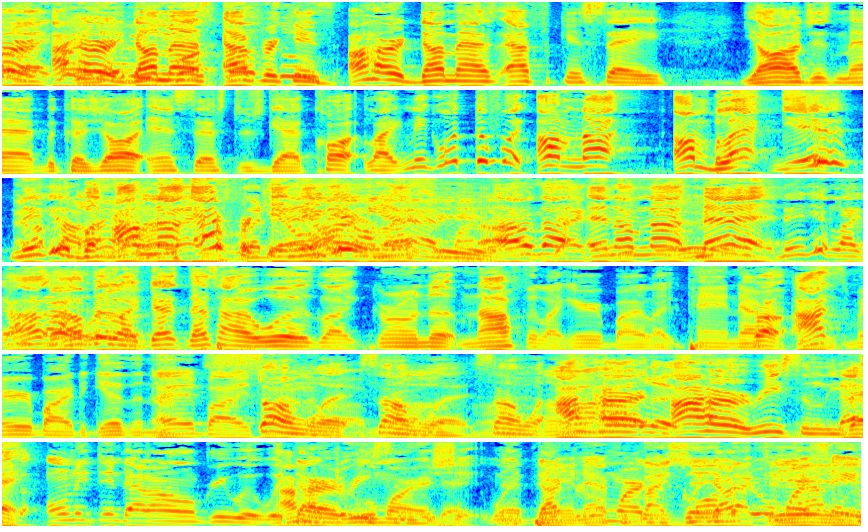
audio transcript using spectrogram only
heard, like, I heard they be dumbass Africans. I heard dumbass Africans say y'all just mad because y'all ancestors got caught. Like nigga, what the fuck? I'm not. I'm black, yeah, nigga, not but. I'm not But African, they nigga. are mad. I'm not, and I'm not Exactly. mad, nigga. Like I'm I, I not, feel like that, that's how it was like growing up. Now I feel like everybody like pan Bro, I- Africanism, everybody together now. Everybody somewhat, to- somewhat, somewhat. no. I heard, Look, I heard recently That's that. the only thing that I don't agree with with I heard Dr. Umar recently and that- shit. When Dr. Pan-African- Umar, Like going back Dr. to Umar Africa say and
